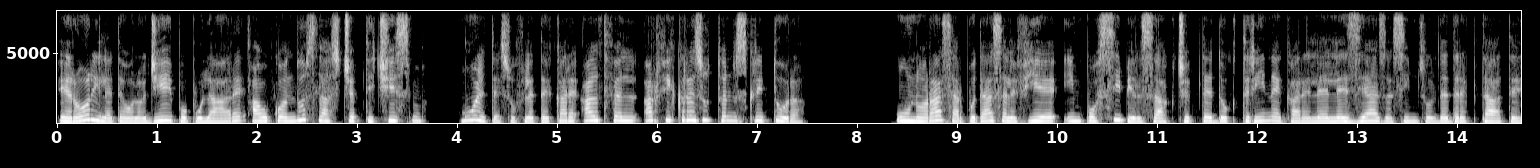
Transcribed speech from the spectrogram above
Erorile teologiei populare au condus la scepticism multe suflete care altfel ar fi crezut în scriptură, Unora s-ar putea să le fie imposibil să accepte doctrine care le lezează simțul de dreptate,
